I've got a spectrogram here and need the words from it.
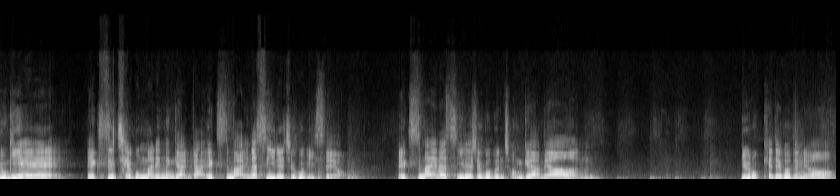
여기에 x 제곱만 있는 게 아니라 x 마이너스 1의 제곱이 있어요. x 마이너스 1의 제곱은 전개하면 이렇게 되거든요.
